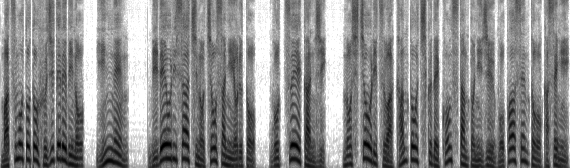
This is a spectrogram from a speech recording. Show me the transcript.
松本とフジテレビの因縁、ビデオリサーチの調査によると、ごっつええ感じの視聴率は関東地区でコンスタント25%を稼ぎ、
